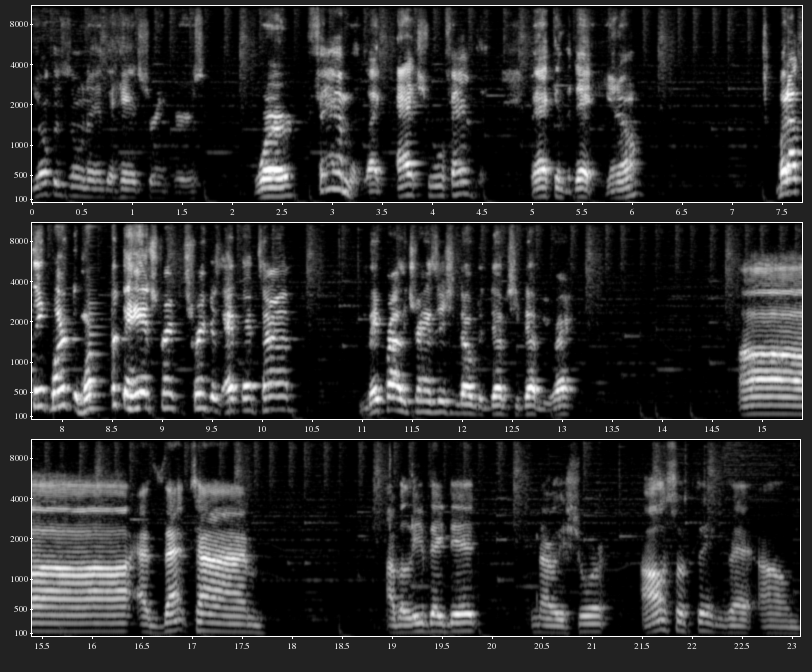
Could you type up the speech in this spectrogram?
Yokozuna and the Head Shrinkers were family, like actual family, back in the day. You know. But I think weren't the, weren't the Head Shrink, Shrinkers at that time? They probably transitioned over to WCW, right? Uh, at that time, I believe they did. I'm not really sure. I also think that um,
